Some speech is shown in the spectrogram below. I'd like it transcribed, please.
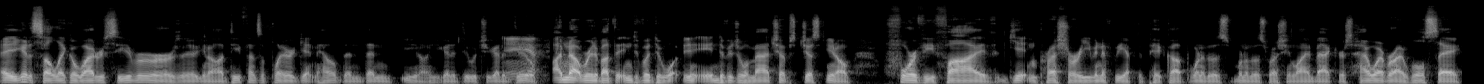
hey, you got to sell like a wide receiver or you know a defensive player getting held, then then you know you got to do what you got to do. Yeah. I'm not worried about the individual individual matchups. Just you know four v five getting pressure, even if we have to pick up one of those one of those rushing linebackers. However, I will say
